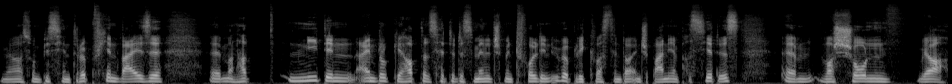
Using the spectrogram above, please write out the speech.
ja, so ein bisschen tröpfchenweise. Äh, man hat nie den Eindruck gehabt, als hätte das Management voll den Überblick, was denn da in Spanien passiert ist, ähm, was schon ja,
